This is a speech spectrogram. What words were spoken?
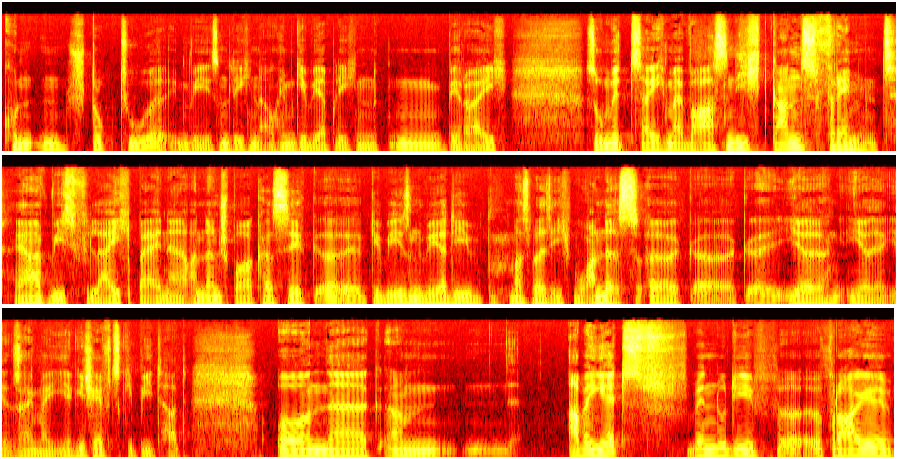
Kundenstruktur im Wesentlichen, auch im gewerblichen mm, Bereich. Somit, sage ich mal, war es nicht ganz fremd, ja, wie es vielleicht bei einer anderen Sparkasse äh, gewesen wäre, die, was weiß ich, woanders äh, äh ihr, ihr, ihr, mal, ihr Geschäftsgebiet hat. Und äh, ähm, aber jetzt, wenn du die äh, Frage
